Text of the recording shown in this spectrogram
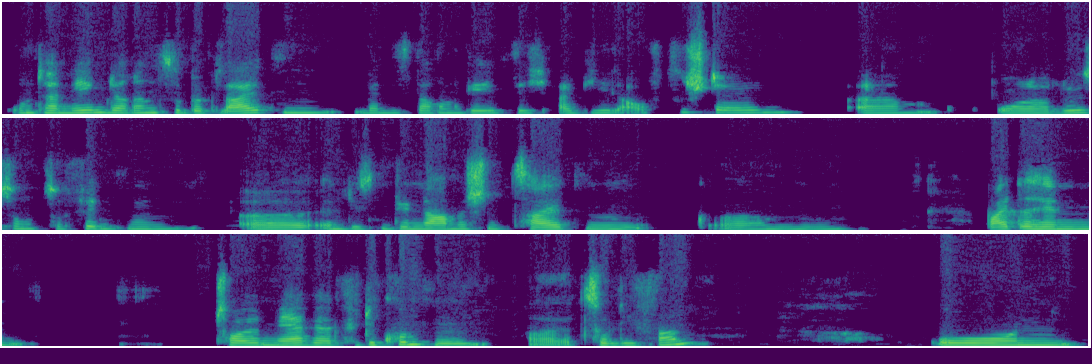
Unternehmen darin zu begleiten, wenn es darum geht, sich agil aufzustellen ähm, oder Lösungen zu finden, äh, in diesen dynamischen Zeiten ähm, weiterhin tollen Mehrwert für die Kunden äh, zu liefern. Und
